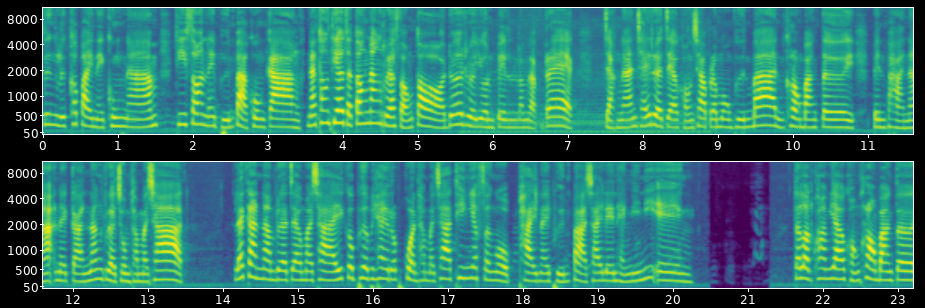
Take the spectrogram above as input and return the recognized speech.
ซึ่งลึกเข้าไปในคุ้งน้ำที่ซ่อนในผืนป่าโคงกลาง นักท่องเที่ยวจะต้องนั่งเรือสองต่อ ด้วยเรือยนต์เป็นลำดับแรกจากนั้นใช้เรือแจวของชาวประมงพื้นบ้าน คลองบางเตย เป็นพาหนะในการนั่งเรือชมธรรมชาติ และการนำเรือแจวมาใช้ก็เพื่อไม่ให้รบกวนธรรมชาติที่เงียบสงบ ภายในผืนป่าชายเลนแห่งนี้นี่เอง ตลอดความยาวของคลองบางเตย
